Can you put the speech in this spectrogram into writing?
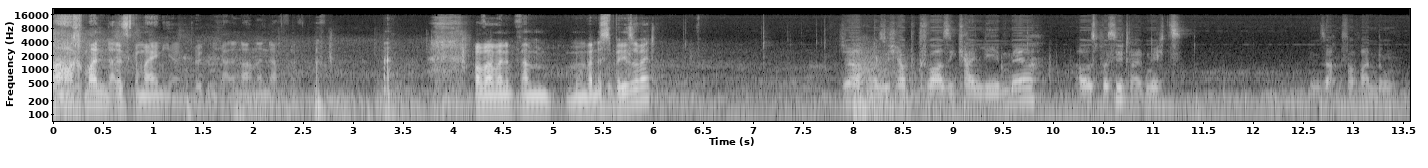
Ach Mann, alles gemein hier. Töten mich alle nacheinander. Aber wann, wann, wann ist es bei dir soweit? Ja, also ich habe quasi kein Leben mehr, aber es passiert halt nichts. In Sachen Verwandlung.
